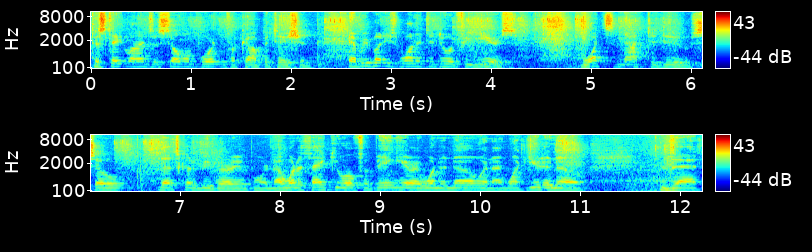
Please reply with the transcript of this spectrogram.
The state lines are so important for competition. Everybody's wanted to do it for years. What's not to do? So that's going to be very important. I want to thank you all for being here. I want to know, and I want you to know, that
